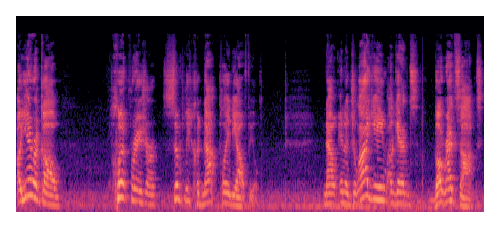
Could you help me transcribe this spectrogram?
A year ago, Clint Frazier simply could not play the outfield. Now, in a July game against the Red Sox,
